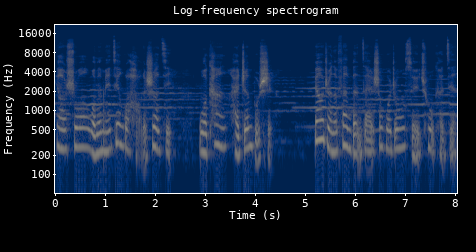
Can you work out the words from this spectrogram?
要说我们没见过好的设计，我看还真不是。标准的范本在生活中随处可见，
